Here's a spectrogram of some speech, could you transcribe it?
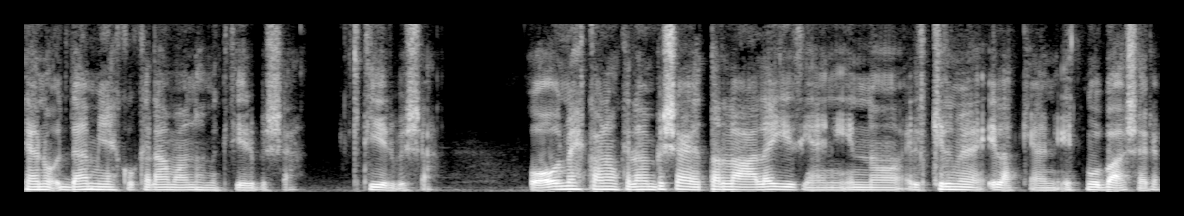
كانوا قدامي يحكوا كلام عنهم كتير بشع كتير بشع. وأول ما يحكوا عنهم كلام بشع يطلع علي يعني إنه الكلمة إلك يعني مباشرة.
